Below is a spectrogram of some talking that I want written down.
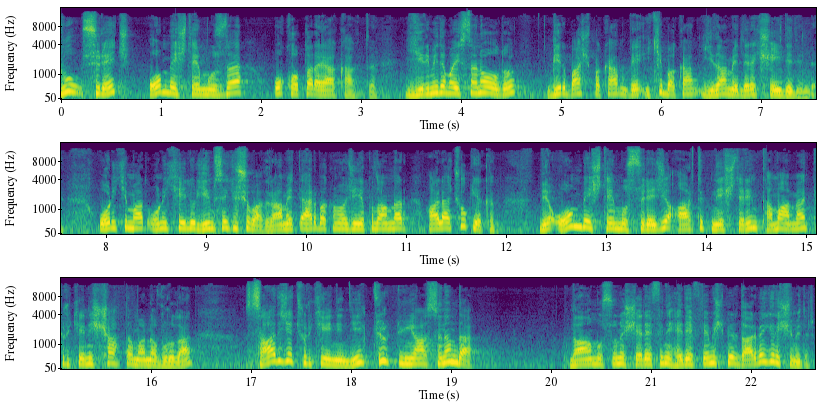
bu süreç 15 Temmuz'da o kodlar ayağa kalktı. 20 Mayıs'ta ne oldu? Bir başbakan ve iki bakan idam edilerek şehit edildi. 12 Mart, 12 Eylül, 28 Şubat rahmetli Erbakan Hoca yapılanlar hala çok yakın. Ve 15 Temmuz süreci artık neşterin tamamen Türkiye'nin şah damarına vurulan, sadece Türkiye'nin değil Türk dünyasının da namusunu, şerefini hedeflemiş bir darbe girişimidir.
